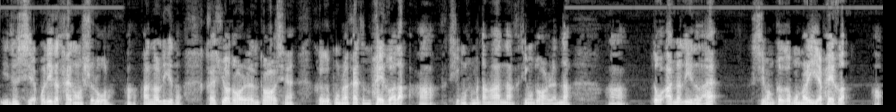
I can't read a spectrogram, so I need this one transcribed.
已经写过这个《太宗实录》了啊。按照例子，该需要多少人、多少钱，各个部门该怎么配合的啊？提供什么档案呢？提供多少人的啊？都按照例子来。希望各个部门也配合。好，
